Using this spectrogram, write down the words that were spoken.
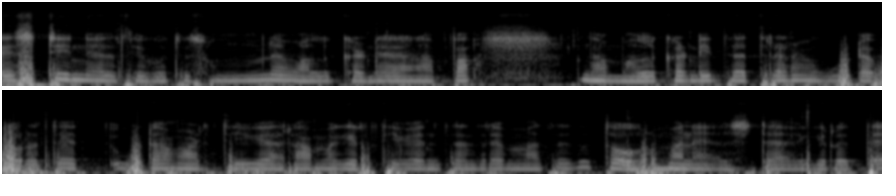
ರೆಸ್ಟ್ ಇನ್ನೆಲ್ಲಿ ಸಿಗುತ್ತೆ? ಸುಮ್ಮನೆ ಮಲ್ಕೊಂಡಿರೋಣಪ್ಪ ನಾವು ಮಲ್ಕೊಂಡಿದ್ದ ಹತ್ರ ನಮ್ಗೆ ಊಟ ಬರುತ್ತೆ. ಊಟ ಮಾಡ್ತೀವಿ, ಆರಾಮಾಗಿರ್ತೀವಿ ಅಂತಂದರೆ ಅದು ತವ್ರ ಮನೆ ಅಷ್ಟೇ ಆಗಿರುತ್ತೆ.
